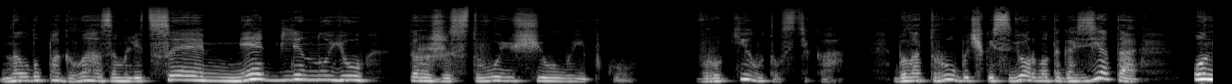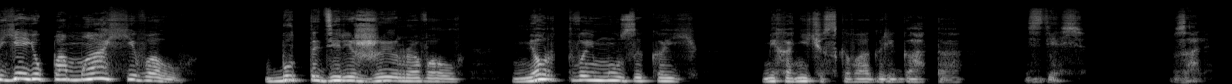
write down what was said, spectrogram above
на лупоглазом лице медленную торжествующую улыбку. В руке у толстяка была трубочкой свернута газета, он ею помахивал, будто дирижировал мертвой музыкой механического агрегата здесь, в зале.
